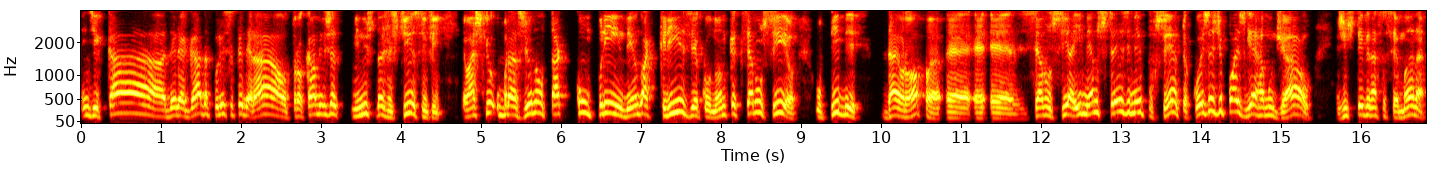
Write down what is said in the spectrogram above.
indicar delegado da Polícia Federal, trocar o ministro da Justiça, enfim. Eu acho que o Brasil não está compreendendo a crise econômica que se anuncia. O PIB da Europa é, é, é, se anuncia aí menos 13,5%, é coisa de pós-guerra mundial. A gente teve nessa semana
